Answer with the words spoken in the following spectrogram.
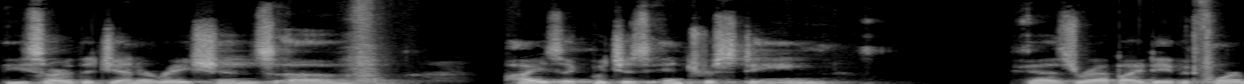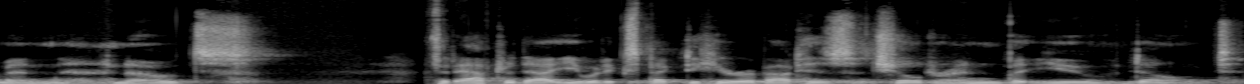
These are the generations of Isaac, which is interesting, as Rabbi David Fohrman notes, that after that you would expect to hear about his children, but you don't.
